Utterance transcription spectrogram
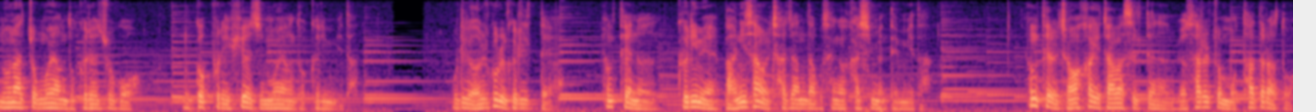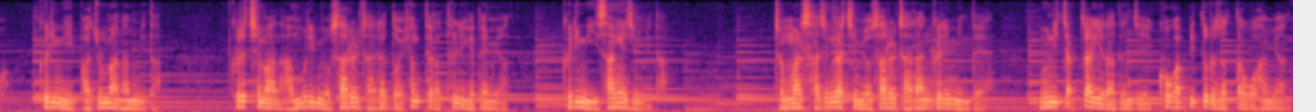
눈 한쪽 모양도 그려주고 눈꺼풀이 휘어진 모양도 그립니다. 우리가 얼굴을 그릴 때 형태는 그림의 반 이상을 차지한다고 생각하시면 됩니다. 형태를 정확하게 잡았을 때는 묘사를 좀 못하더라도 그림이 봐줄만 합니다. 그렇지만 아무리 묘사를 잘해도 형태가 틀리게 되면 그림이 이상해집니다. 정말 사진같이 묘사를 잘한 그림인데 눈이 짝짝이라든지 코가 삐뚤어졌다고 하면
